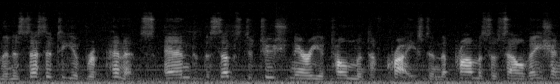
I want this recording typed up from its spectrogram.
the necessity of repentance, and the substitutionary atonement of Christ and the promise of salvation,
